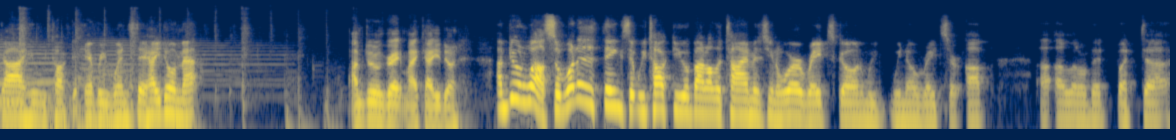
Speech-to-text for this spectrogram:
guy who we talk to every Wednesday. How you doing, Matt? I'm doing great, Mike. How you doing? I'm doing well. So one of the things that we talk to you about all the time is, you know, where rates going. We we know rates are up a, a little bit, but uh,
